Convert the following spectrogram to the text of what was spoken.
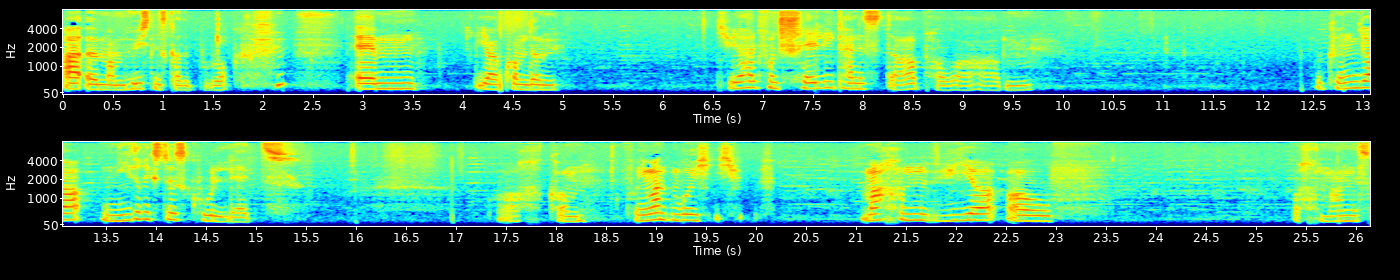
Ah, ähm, am höchsten ist gerade Brock. ähm, ja, komm, dann. Ich will halt von Shelly keine Star Power haben. Wir können ja niedrigstes Colette. Ach komm. Von jemandem, wo ich, ich machen wir auf. Ach man, es,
